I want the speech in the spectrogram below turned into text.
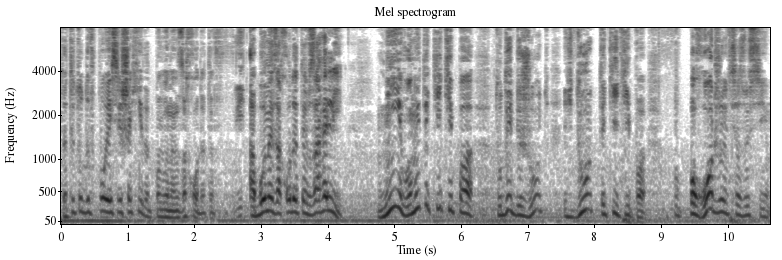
Та ти туди в поясі шахіда повинен заходити. Або не заходити взагалі. Ні, вони такі, типа, туди біжуть, йдуть, такі, типа, погоджуються з усім.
